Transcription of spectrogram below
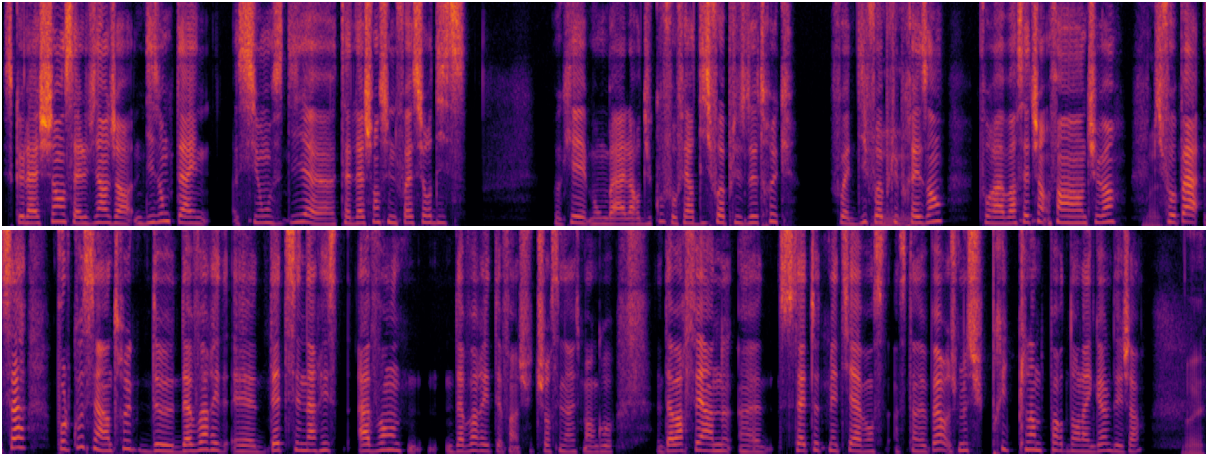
parce que la chance, elle vient, genre, disons que t'as une, si on se dit, euh, t'as de la chance une fois sur dix. Ok, bon, bah alors du coup, faut faire dix fois plus de trucs. faut être dix fois plus présent pour avoir cette chance. Enfin, tu vois, Ouais. il faut pas. Ça, pour le coup, c'est un truc de d'avoir euh, d'être scénariste avant d'avoir été. Enfin, je suis toujours scénariste, mais en gros, d'avoir fait un, euh, cet autre métier avant stand-upper, je me suis pris plein de portes dans la gueule déjà. Ouais.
